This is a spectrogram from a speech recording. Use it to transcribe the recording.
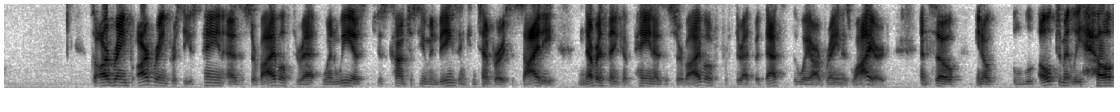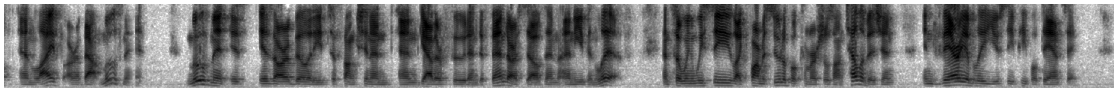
So our brain, our brain perceives pain as a survival threat when we, as just conscious human beings in contemporary society, never think of pain as a survival threat. But that's the way our brain is wired, and so you know, ultimately, health and life are about movement. Movement is is our ability to function and and gather food and defend ourselves and and even live. And so when we see like pharmaceutical commercials on television, invariably you see people dancing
